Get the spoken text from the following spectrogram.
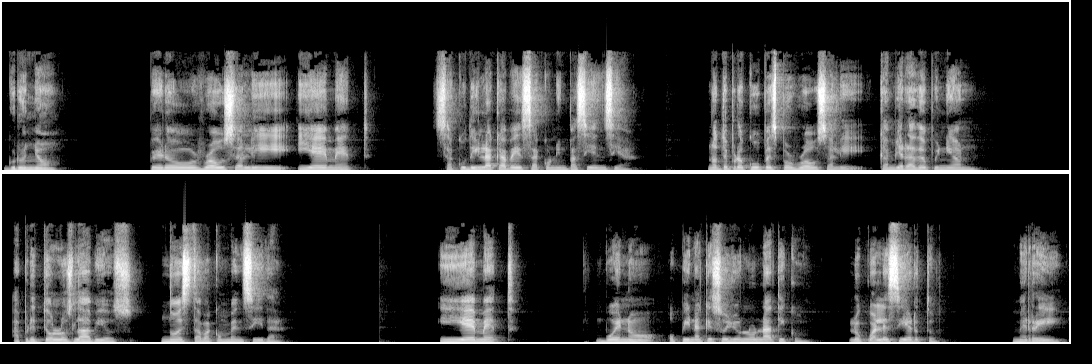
gruñó. Pero Rosalie y Emmet sacudí la cabeza con impaciencia. No te preocupes por Rosalie, cambiará de opinión. Apretó los labios. No estaba convencida. ¿Y Emmet? Bueno, opina que soy un lunático, lo cual es cierto. Me reí.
